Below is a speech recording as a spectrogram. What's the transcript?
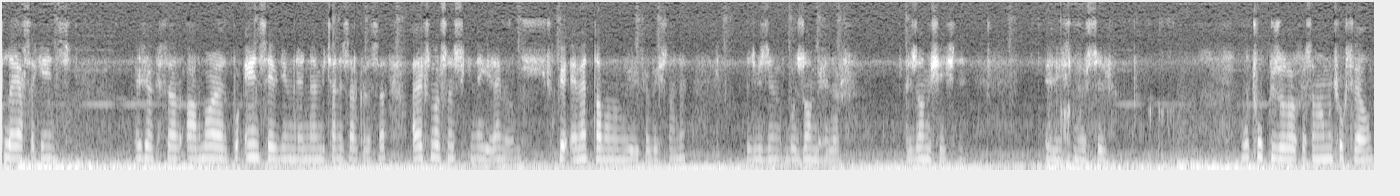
Player. Evet arkadaşlar Armor bu en sevdiğimlerinden bir tanesi arkadaşlar. Alex Morrison skin'e giremiyoruz. Çünkü event tamamlamamız gerekiyor 5 tane. Biz bizim bu zombi E, zombi şey işte. Alex Mercer. Bu çok güzel arkadaşlar. Ben bunu çok seviyorum.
